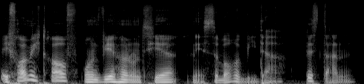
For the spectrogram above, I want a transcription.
ich freue mich drauf und wir hören uns hier nächste Woche wieder. Bis dann.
